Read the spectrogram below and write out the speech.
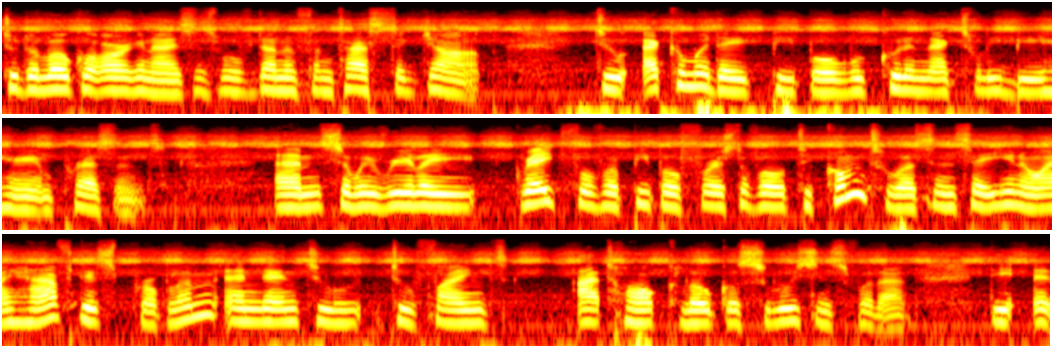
to the local organizers who've done a fantastic job to accommodate people who couldn't actually be here in present. Um, so we're really grateful for people, first of all, to come to us and say, you know, I have this problem, and then to, to find ad hoc local solutions for that. The uh,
